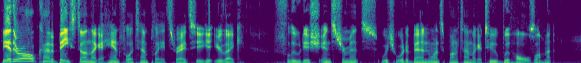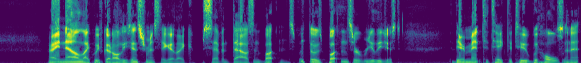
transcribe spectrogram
But yeah, they're all kind of based on like a handful of templates, right? So you get your like flutish instruments, which would have been once upon a time like a tube with holes on it. Right now, like we've got all these instruments, they got like seven thousand buttons, but those buttons are really just they're meant to take the tube with holes in it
